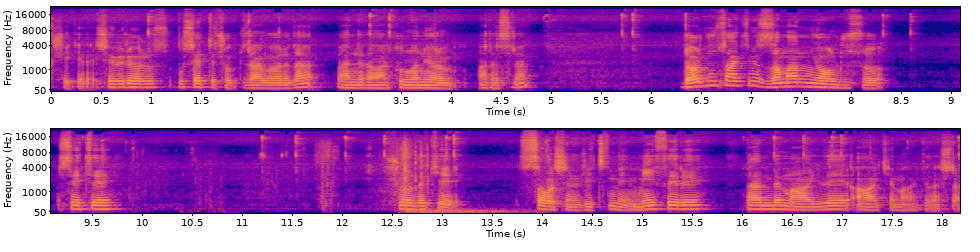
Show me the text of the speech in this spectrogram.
Bu şekilde çeviriyoruz. Bu set de çok güzel bu arada. Bende de var kullanıyorum ara sıra. Dördüncü taktiğimiz zaman yolcusu seti. Şuradaki savaşın ritmi miğferi. Pembe mavi hakem arkadaşlar.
